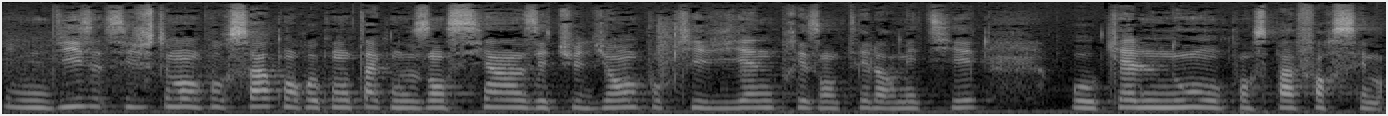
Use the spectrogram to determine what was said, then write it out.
Ils me disent, c'est justement pour ça qu'on recontacte nos anciens étudiants pour qu'ils viennent présenter leur métier auxquels nous, on ne pense pas forcément.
